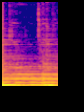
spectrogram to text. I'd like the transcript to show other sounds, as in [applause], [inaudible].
If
